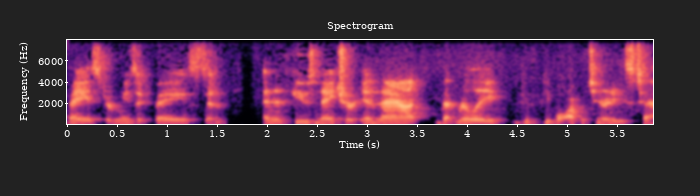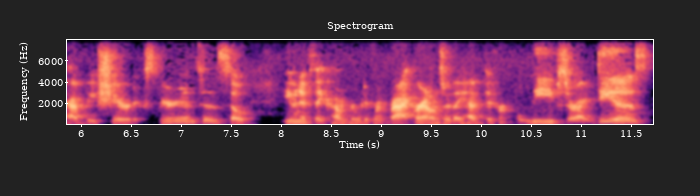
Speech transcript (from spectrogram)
based or music based and and infuse nature in that that really give people opportunities to have these shared experiences. So even if they come from different backgrounds or they have different beliefs or ideas,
